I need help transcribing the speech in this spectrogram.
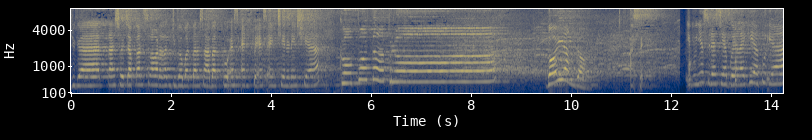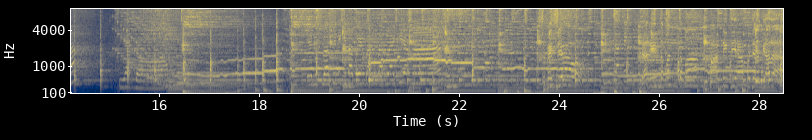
Juga Tasya ucapkan selamat datang juga buat para sahabatku SNP SNC Indonesia. Kopota Pro. Goyang dong. Asik. Ibunya sudah siap goyang lagi ya, Bu ya? Siap dong. Ya di sebelah sini kita goyang bareng-bareng lagi ya, Mas. Spesial dari teman-teman panitia penyelenggara.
